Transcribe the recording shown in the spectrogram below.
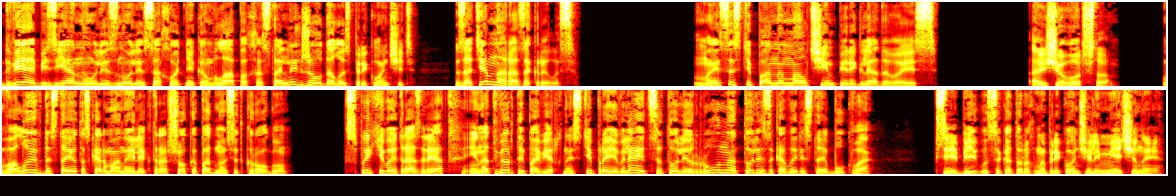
Две обезьяны улизнули с охотником в лапах, остальных же удалось прикончить. Затем нора закрылась. Мы со Степаном молчим, переглядываясь. А еще вот что. Валуев достает из кармана электрошок и подносит к рогу. Вспыхивает разряд, и на твердой поверхности проявляется то ли руна, то ли заковыристая буква. Все бигусы, которых мы прикончили, меченые.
